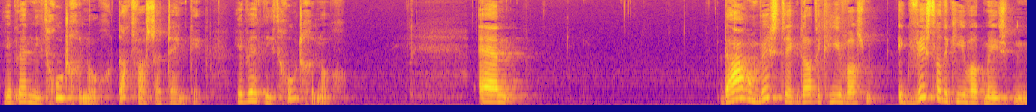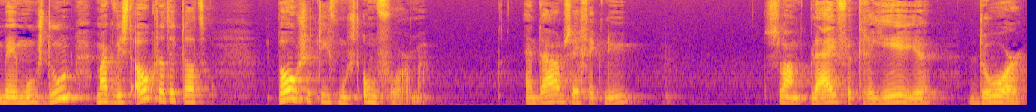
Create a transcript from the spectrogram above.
je bent niet goed genoeg. Dat was het, denk ik. Je bent niet goed genoeg. En daarom wist ik dat ik hier was. Ik wist dat ik hier wat mee, mee moest doen, maar ik wist ook dat ik dat positief moest omvormen. En daarom zeg ik nu: slank blijven creëer je door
